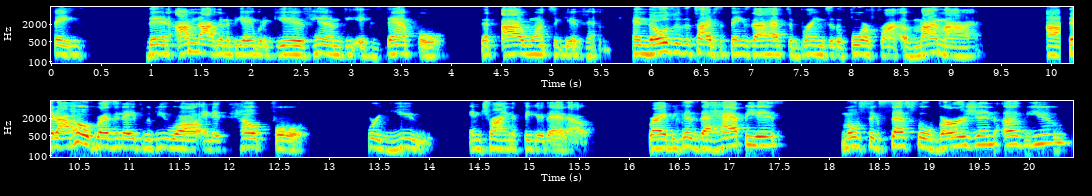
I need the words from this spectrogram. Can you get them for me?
space, then I'm not going to be able to give him the example that I want to give him. And those are the types of things that I have to bring to the forefront of my mind um, that I hope resonates with you all and it's helpful for you in trying to figure that out, right? Because the happiest, most successful version of you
